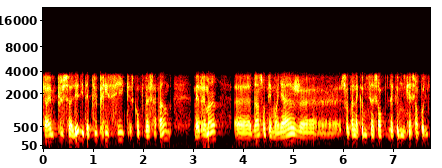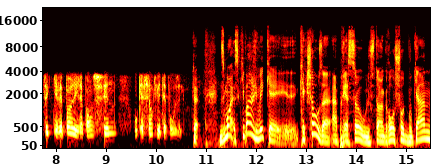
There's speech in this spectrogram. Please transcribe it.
quand même plus solide, il était plus précis que ce qu'on pouvait s'attendre. Mais vraiment, euh, dans son témoignage, euh, sur le plan de la communication, la communication politique, n'y avait pas les réponses fines aux questions qui lui étaient posées. Dis-moi, est-ce qu'il va arriver que, quelque chose après ça, où c'est un gros show de boucan,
